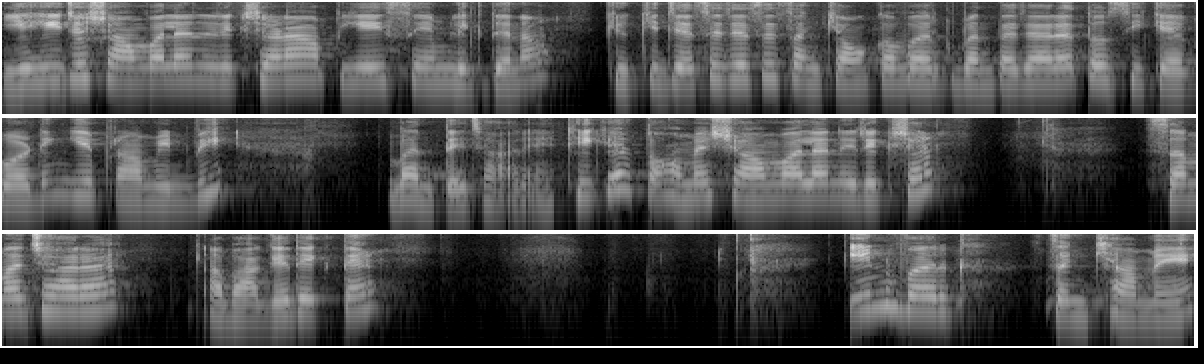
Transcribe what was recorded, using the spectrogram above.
यही जो शाम वाला निरीक्षण है, आप यही सेम लिख देना, क्योंकि जैसे जैसे संख्याओं का वर्ग बनता जा रहा है तो उसी के अकॉर्डिंग ये पिरामिड भी बनते जा रहे हैं, ठीक है? तो हमें शाम वाला निरीक्षण समझ आ रहा है। अब आगे देखते हैं। इन वर्ग संख्या में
